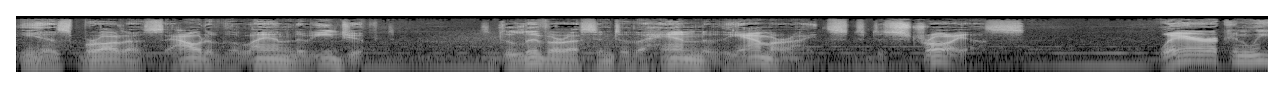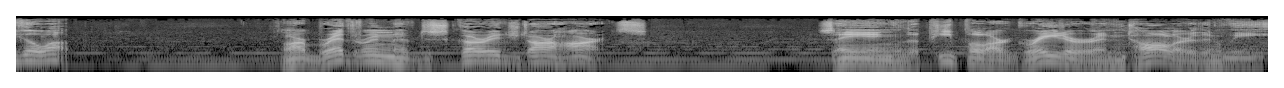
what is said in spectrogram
he has brought us out of the land of Egypt to deliver us into the hand of the Amorites to destroy us. Where can we go up? Our brethren have discouraged our hearts, saying, The people are greater and taller than we.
